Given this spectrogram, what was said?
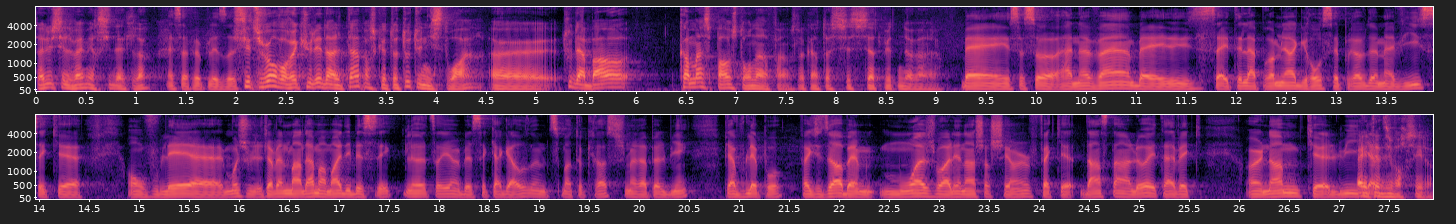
Salut Sylvain, merci d'être là. Ben, ça fait plaisir. Si tu veux, on va reculer dans le temps parce que tu as toute une histoire. Euh, tout d'abord, comment se passe ton enfance quand tu as 6, 7, 8, 9 ans? Bien, c'est ça. À 9 ans, ben, ça a été la première grosse épreuve de ma vie. C'est que on voulait. Euh, moi, j'avais demandé à ma mère des bicycles, là, un bicycle à gaz, un petit motocross, si je me rappelle bien. Puis elle voulait pas. Fait que j'ai dit, ah, ben, moi, je vais aller en chercher un. Fait que dans ce temps-là, elle était avec un homme que lui. Elle était divorcée, là.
